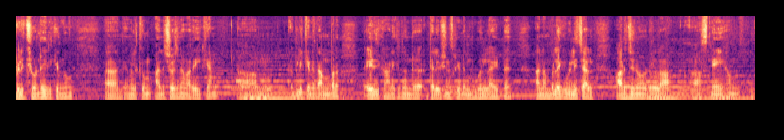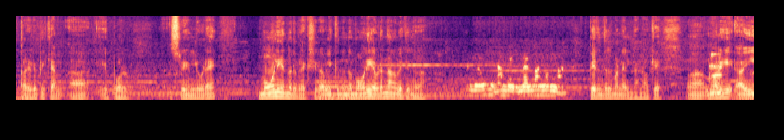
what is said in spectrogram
വിളിച്ചുകൊണ്ടേയിരിക്കുന്നു. നിങ്ങൾക്കും അനുശോചനം അറിയിക്കാം. വിളിക്കേണ്ട നമ്പർ എഴുതി കാണിക്കുന്നുണ്ട് ടെലിവിഷൻ സ്ക്രീനിന്റെ മുകളിലായിട്ട്. ആ നമ്പറിലേക്ക് വിളിച്ചാൽ അർജുനോടുള്ള ആ സ്നേഹം പ്രകടിപ്പിക്കാം ഇപ്പോൾ. സ്ക്രീനിലൂടെ മോളി എന്നൊരു പ്രേക്ഷക വിളിക്കുന്നുണ്ട്. മോളി എവിടെ നിന്നാണ് വിളിക്കുന്നത് പെരിന്തൽമണ്ണയിൽ നിന്നാണ്. ഓക്കെ. മോളി ഈ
